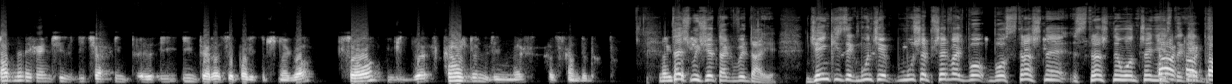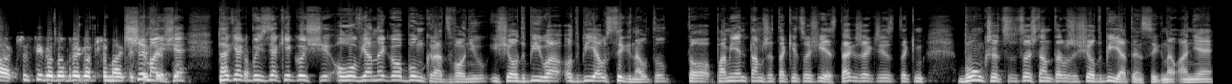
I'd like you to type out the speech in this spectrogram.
żadnej chęci zbicia interesu politycznego, co widzę w każdym z innych z kandydatów. No Też to- mi się tak wydaje. Dzięki Zygmuncie, muszę przerwać, bo, bo straszne, straszne łączenie jest tak, tak, tak, jak... tak. Wszystkiego dobrego, trzymajcie Trzymaj się, tak jakbyś z jakiegoś ołowianego bunkra dzwonił i się odbiła, odbijał sygnał, to, to pamiętam, że takie coś jest, tak? Że jak się jest w takim bunkrze, czy coś tam, tam, że się odbija ten sygnał, a nie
